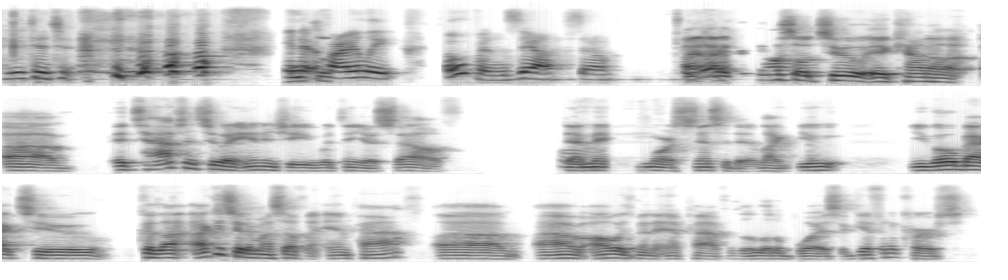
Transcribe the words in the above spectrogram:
pay attention. and also, it finally opens. Yeah. So I, I, I think also too, it kind of uh, it taps into an energy within yourself that mm. makes you more sensitive. Like you you go back to because I, I, consider myself an empath. Um, I've always been an empath as a little boy. It's a gift and a curse.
